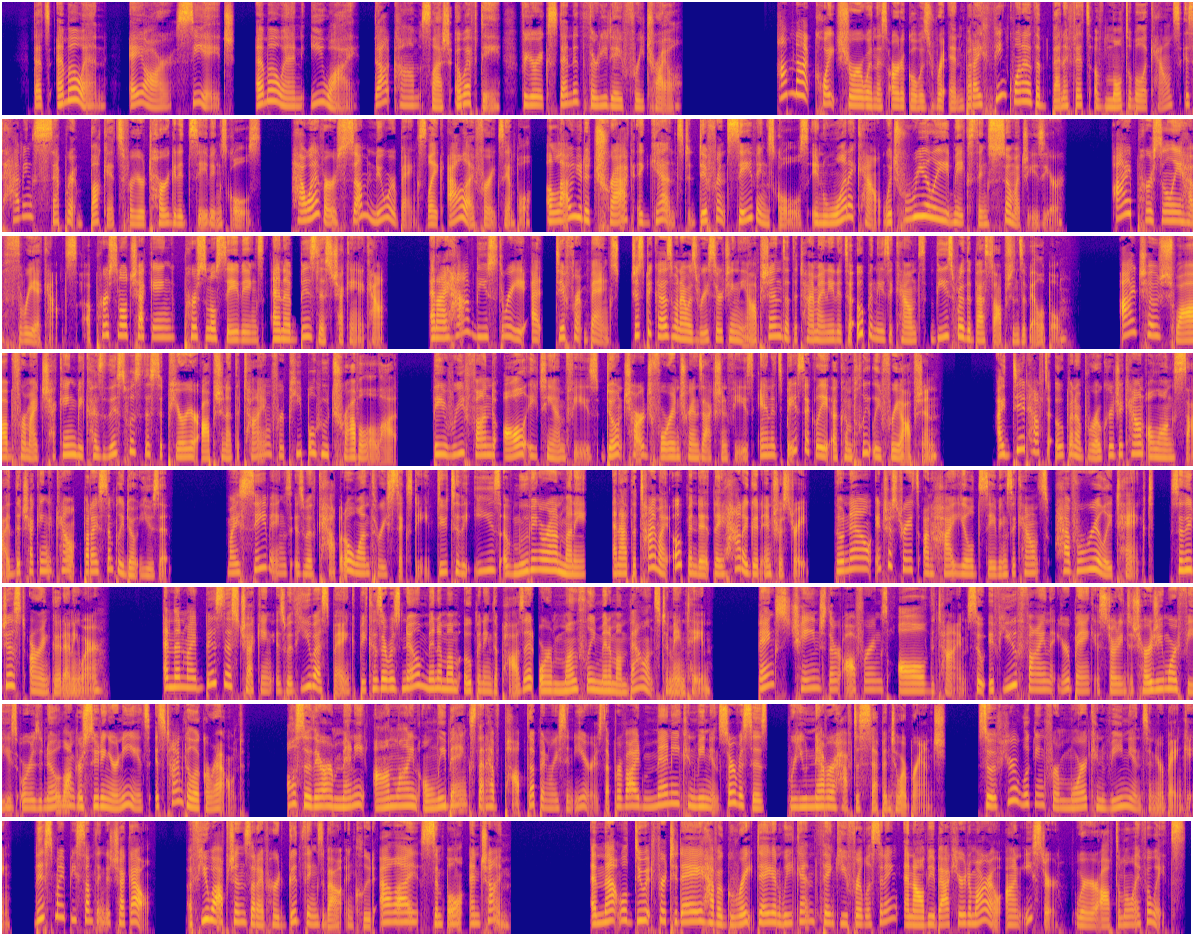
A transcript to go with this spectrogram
That's M O N A R C H M O N E Y dot com slash OFD for your extended 30 day free trial. I'm not quite sure when this article was written, but I think one of the benefits of multiple accounts is having separate buckets for your targeted savings goals. However, some newer banks, like Ally, for example, allow you to track against different savings goals in one account, which really makes things so much easier. I personally have three accounts a personal checking, personal savings, and a business checking account. And I have these three at different banks just because when I was researching the options at the time I needed to open these accounts, these were the best options available. I chose Schwab for my checking because this was the superior option at the time for people who travel a lot. They refund all ATM fees, don't charge foreign transaction fees, and it's basically a completely free option. I did have to open a brokerage account alongside the checking account, but I simply don't use it. My savings is with Capital One 360 due to the ease of moving around money, and at the time I opened it, they had a good interest rate. Though now interest rates on high yield savings accounts have really tanked, so they just aren't good anywhere. And then my business checking is with US Bank because there was no minimum opening deposit or monthly minimum balance to maintain. Banks change their offerings all the time. So if you find that your bank is starting to charge you more fees or is no longer suiting your needs, it's time to look around. Also, there are many online only banks that have popped up in recent years that provide many convenient services where you never have to step into a branch. So if you're looking for more convenience in your banking, this might be something to check out. A few options that I've heard good things about include Ally, Simple, and Chime. And that will do it for today. Have a great day and weekend. Thank you for listening, and I'll be back here tomorrow on Easter, where your optimal life awaits.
